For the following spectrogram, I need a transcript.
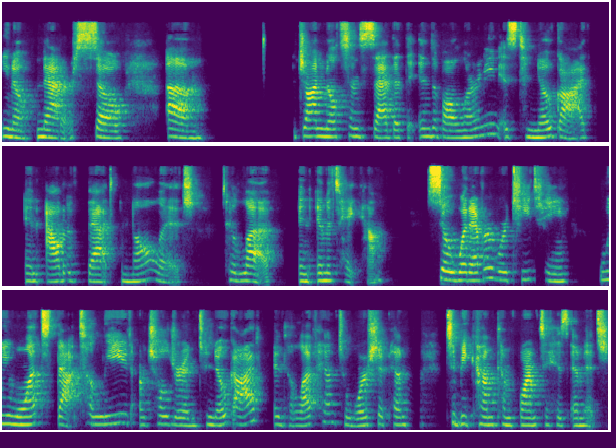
you know, matters. So, um, John Milton said that the end of all learning is to know God, and out of that knowledge, to love and imitate Him. So, whatever we're teaching, we want that to lead our children to know God and to love Him, to worship Him, to become conformed to His image.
